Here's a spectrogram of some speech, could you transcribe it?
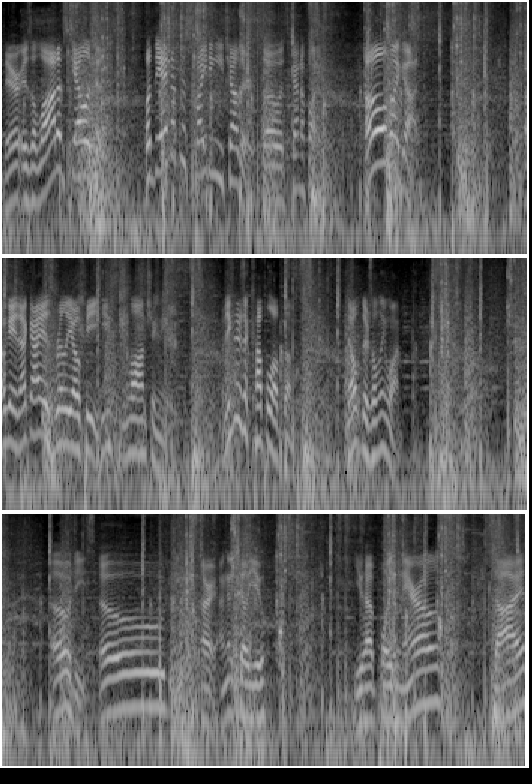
There is a lot of skeletons, but they end up just fighting each other, so it's kind of funny. Oh my god. Okay, that guy is really OP. He's launching me. I think there's a couple of them. Nope, there's only one. Oh, jeez. Oh, jeez. All right, I'm going to kill you. You have poison arrows. Die.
